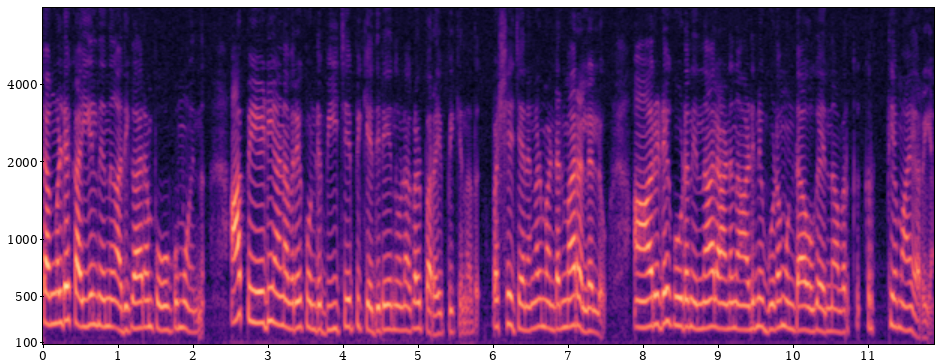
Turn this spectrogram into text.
തങ്ങളുടെ കയ്യിൽ നിന്ന് അധികാരം പോകുമോ എന്ന്. ആ പേടിയാണ് അവരെ കൊണ്ട് ബി ജെ പിക്കെതിരെ നുണകൾ പറയിപ്പിക്കുന്നത്. പക്ഷേ ജനങ്ങൾ മണ്ടന്മാരല്ലല്ലോ. ആരുടെ കൂടെ നിന്നാലാണ് നാടിന് ഗുണമുണ്ടാവുക എന്ന് അവർക്ക് കൃത്യമായി അറിയാം.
